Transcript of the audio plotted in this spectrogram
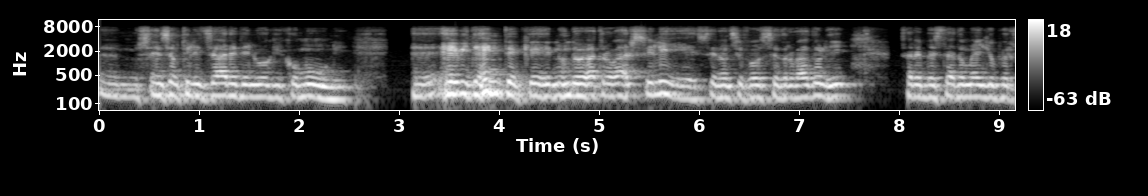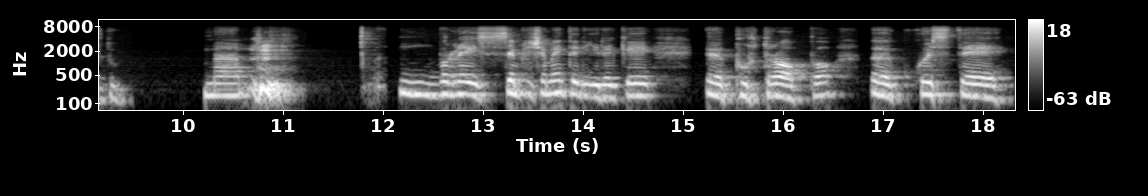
Ehm, senza utilizzare dei luoghi comuni. Eh, è evidente che non doveva trovarsi lì e se non si fosse trovato lì sarebbe stato meglio per tutti. Ma vorrei semplicemente dire che eh, purtroppo eh, queste,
